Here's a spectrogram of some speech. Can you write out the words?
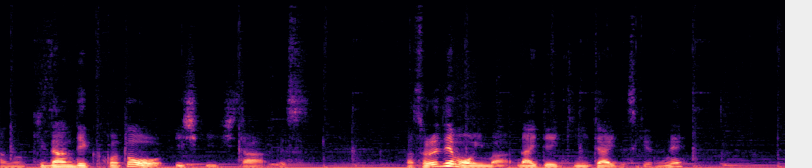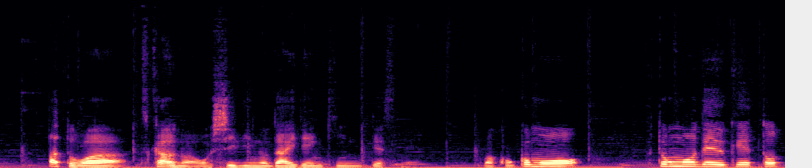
あの刻んでいくことを意識したです。ま、それでも今内転筋痛いですけどね。あとは使うのはお尻の大臀筋ですね。まあ、ここも太ももで受け取っ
